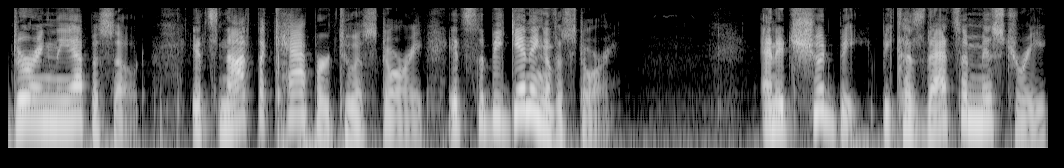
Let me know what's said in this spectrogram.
during the episode. It's not the capper to a story, it's the beginning of a story. And it should be, because that's a mystery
